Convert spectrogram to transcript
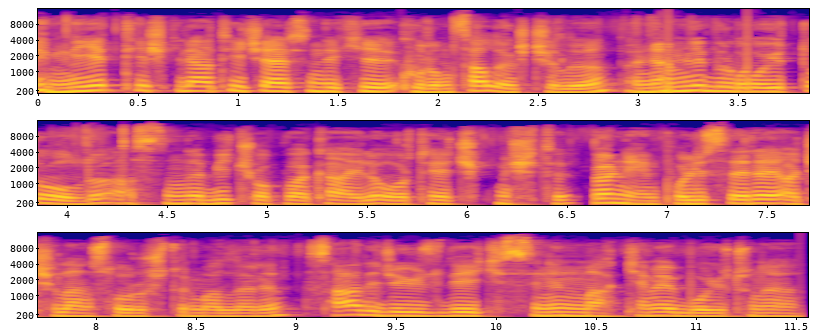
Emniyet teşkilatı içerisindeki kurumsal ırkçılığın önemli bir boyutta olduğu aslında birçok vakayla ortaya çıkmıştı. Örneğin polislere açılan soruşturmaların sadece %2'sinin mahkeme boyutuna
